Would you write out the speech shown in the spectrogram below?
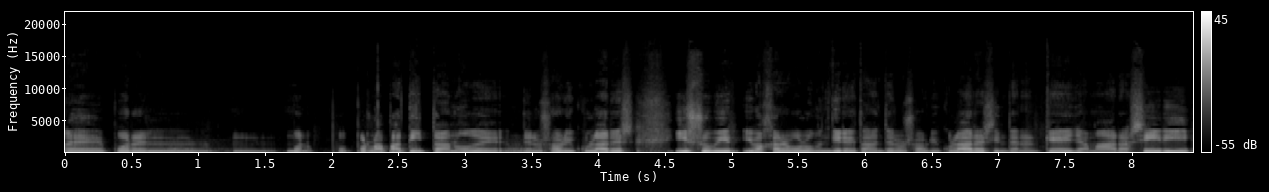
eh, por el bueno, por, la patita ¿no? de, de, los auriculares y subir y bajar el volumen directamente de los auriculares sin tener que llamar a Siri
